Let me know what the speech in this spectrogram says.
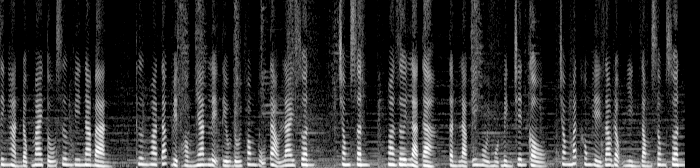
sinh hàn độc mai tố xương vi na bàn. Thương hoa tác biệt hồng nhan lệ tiếu đối phong vũ tảo lai xuân. Trong sân, hoa rơi lả tả, tần lạc y ngồi một mình trên cầu trong mắt không hề dao động nhìn dòng sông Xuân,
